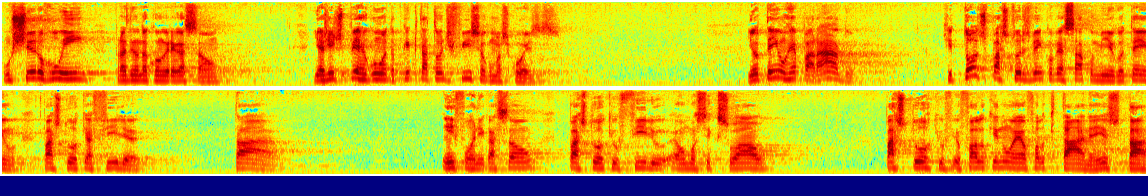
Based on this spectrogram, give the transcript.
um cheiro ruim para dentro da congregação. E a gente pergunta, por que está tão difícil algumas coisas? E eu tenho reparado que todos os pastores vêm conversar comigo. Eu tenho pastor que a filha está em fornicação, pastor que o filho é homossexual, pastor que eu falo que não é, eu falo que está, né? Isso está.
